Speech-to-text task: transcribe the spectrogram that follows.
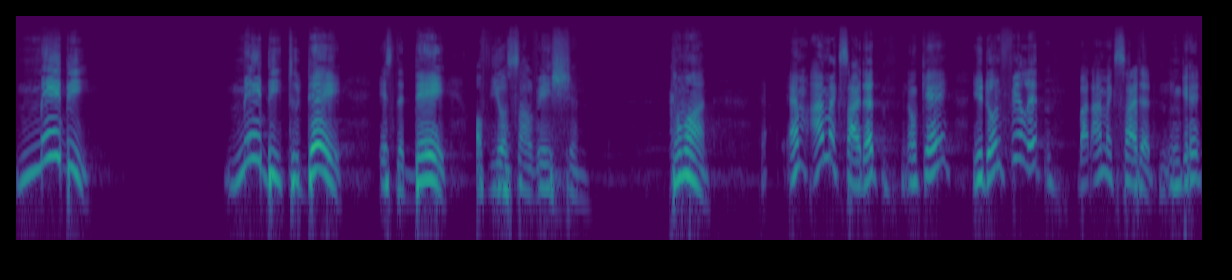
maybe, maybe today is the day of your salvation. Come on. I'm, I'm excited, okay? You don't feel it, but I'm excited, okay?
